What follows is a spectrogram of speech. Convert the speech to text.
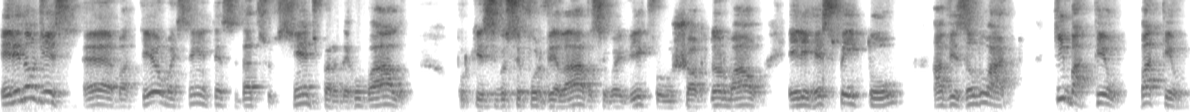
Ele não disse, é, bateu, mas sem intensidade suficiente para derrubá-lo, porque se você for ver lá, você vai ver que foi um choque normal. Ele respeitou a visão do árbitro. Que bateu, bateu.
